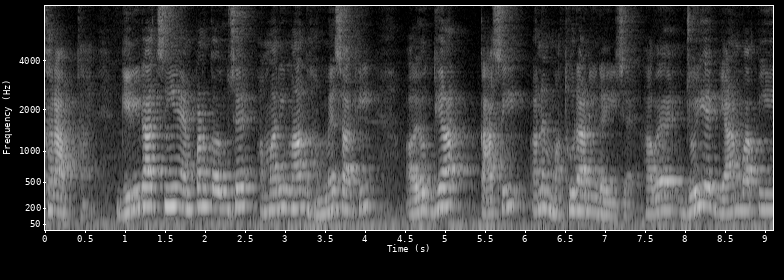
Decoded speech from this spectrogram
ખરાબ થાય. ગિરિરાજ સિંહે એમ પણ કહ્યું છે, અમારી માંગ હંમેશાથી અયોધ્યા, કાશી અને મથુરાની રહી છે. હવે જોઈએ જ્ઞાનવાપી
